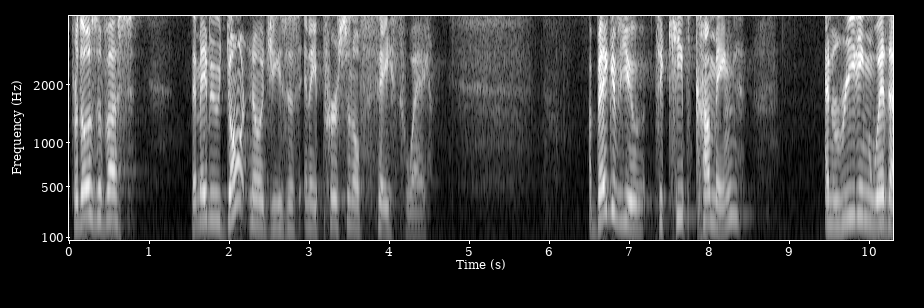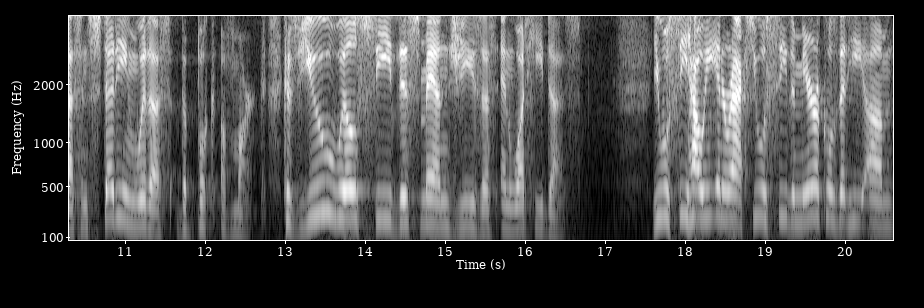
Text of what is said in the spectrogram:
For those of us that maybe we don't know Jesus in a personal faith way, I beg of you to keep coming and reading with us and studying with us the book of Mark, because you will see this man Jesus and what he does. You will see how he interacts. You will see the miracles that he, um,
